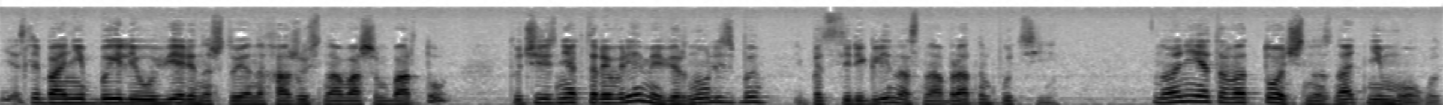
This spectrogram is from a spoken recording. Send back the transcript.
Если бы они были уверены, что я нахожусь на вашем борту, то через некоторое время вернулись бы и подстерегли нас на обратном пути. Но они этого точно знать не могут,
